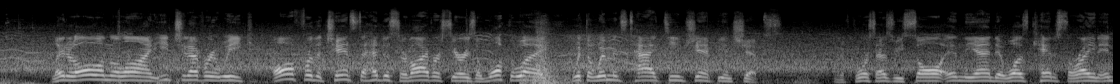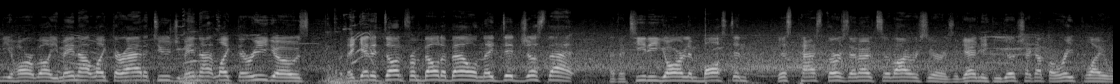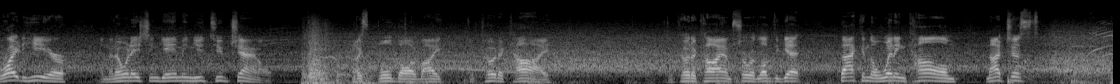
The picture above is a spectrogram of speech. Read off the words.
laid it all on the line each and every week, all for the chance to head to Survivor Series and walk away with the Women's Tag Team Championships. And of course, as we saw in the end, it was Candice LeRae and Indi Hartwell. You may not like their attitudes, you may not like their egos, but they get it done from bell to bell, and they did just that at the TD Garden in Boston this past Thursday night Survivor Series. Again, you can go check out the replay right here on the Noah Nation Gaming YouTube channel. Nice bulldog by Dakota Kai. Dakota Kai, I'm sure, would love to get back in the winning column, not just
